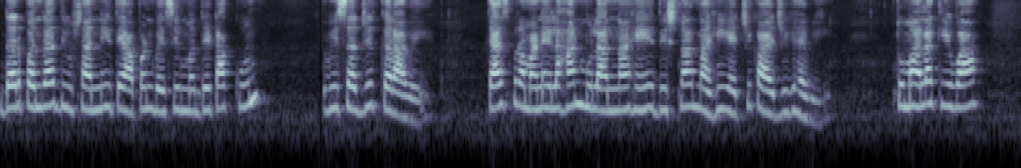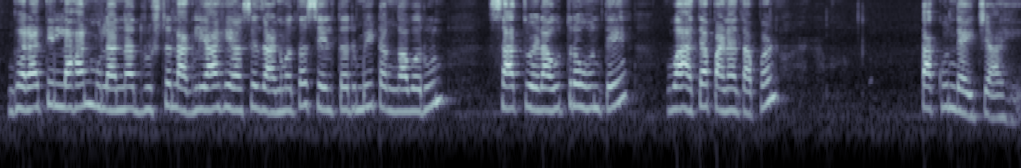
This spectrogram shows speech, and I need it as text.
दर पंधरा दिवसांनी ते आपण बेसिनमध्ये टाकून विसर्जित करावे. त्याचप्रमाणे लहान मुलांना हे दिसणार नाही याची काळजी घ्यावी. तुम्हाला किंवा घरातील लहान मुलांना दृष्ट लागली आहे असे जाणवत असेल तर मीठ अंगावरून सात वेळा उतरवून ते वाहत्या पाण्यात आपण टाकून द्यायचे आहे.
